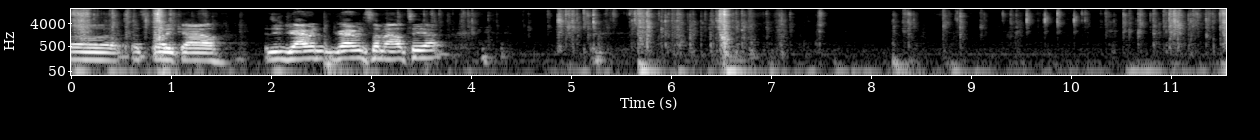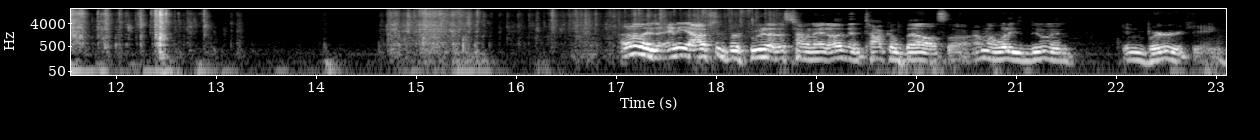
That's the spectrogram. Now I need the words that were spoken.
Oh, that's funny, Kyle. Is he driving driving some out to you? I don't know if there's any option for food at this time of night other than Taco Bell, so I don't know what he's doing. Getting Burger King.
